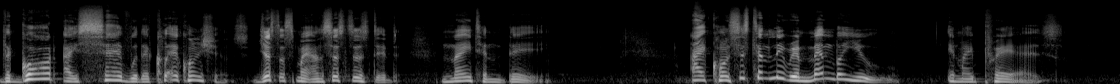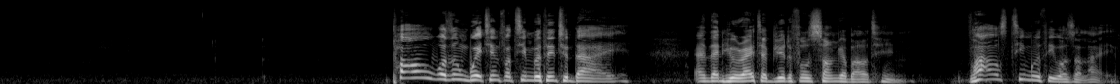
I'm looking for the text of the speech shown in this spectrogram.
The God I serve with a clear conscience, just as my ancestors did, night and day. I consistently remember you in my prayers. Paul wasn't waiting for Timothy to die and then he'll write a beautiful song about him whilst Timothy was alive.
